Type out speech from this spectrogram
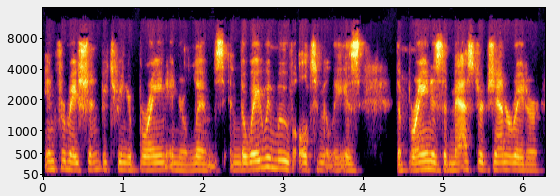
information between your brain and your limbs. And the way we move ultimately is the brain is the master generator.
